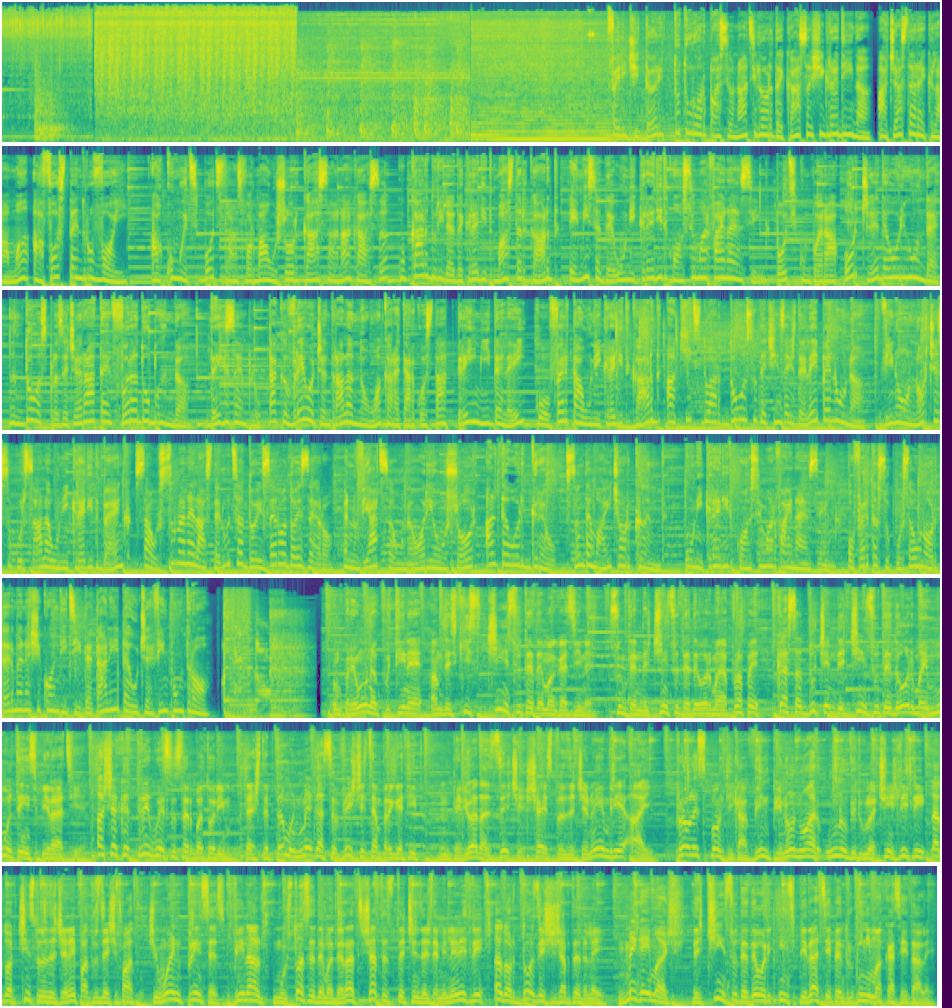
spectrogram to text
Felicitări tuturor pasionaților de casă și grădină! Această reclamă a fost pentru voi. Acum îți poți transforma ușor casa în acasă cu cardurile de credit Mastercard emise de Unicredit Consumer Financing. Poți cumpăra orice de oriunde, în 12 rate, fără dobândă. De exemplu, dacă vrei o centrală nouă care te-ar costa 3000 de lei, cu oferta Unicredit Card achiți doar 250 de lei pe lună. Vino în orice sucursală Unicredit Bank sau sună-ne la steluță 2020. În viață uneori e ușor, alteori greu. Suntem aici oricând. Unicredit Consumer Financing. Ofertă supusă unor termene și condiții. Detalii pe ucefin.ro Împreună cu tine am deschis 500 de magazine. Suntem de 500 de ori mai aproape ca să aducem de 500 de ori mai multă inspirație. Așa că trebuie să sărbătorim. Te așteptăm în Mega să vezi ce ți-am pregătit. În perioada 10-16 noiembrie ai Proles Pontica, vin Pinot Noir 1,5 litri la doar 15 lei 44 și Wine Princess, vin alb mustoase de măderat 750 de ml la doar 27 de lei. Mega Image, de 500 de ori inspirație pentru inima casei tale.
